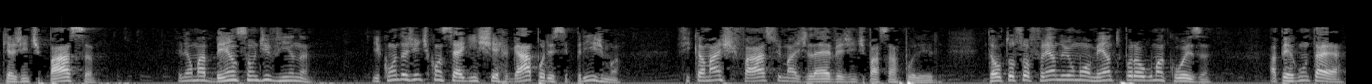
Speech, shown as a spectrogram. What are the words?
que a gente passa, ele é uma bênção divina. E quando a gente consegue enxergar por esse prisma, fica mais fácil e mais leve a gente passar por ele. Então, estou sofrendo em um momento por alguma coisa. A pergunta é:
